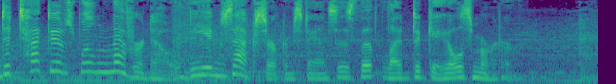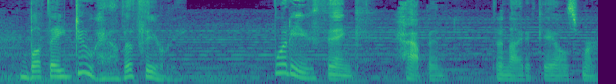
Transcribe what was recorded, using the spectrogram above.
Detectives will never know the exact circumstances that led to Gail's murder. But they do have a theory. What do you think happened the night of Gail's murder?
